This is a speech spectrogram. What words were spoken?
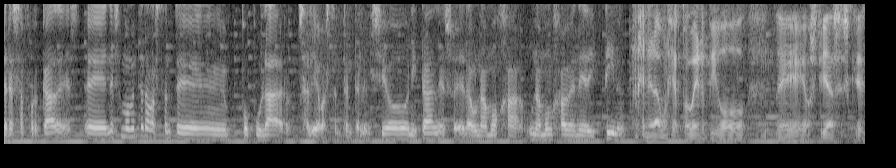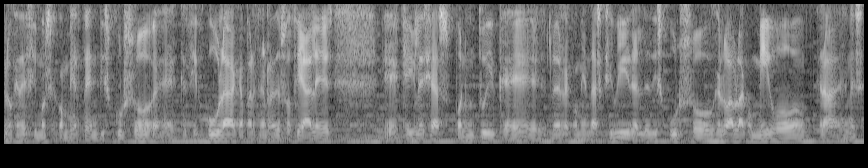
Teresa Forcades eh, en ese momento era bastante popular, salía bastante en televisión y tal, eso era una monja, una monja benedictina. Generaba un cierto vértigo de, hostias, es que lo que decimos se convierte en discurso eh, que circula, que aparece en redes sociales, eh, que Iglesias pone un tuit que le recomienda escribir el de discurso, que lo habla conmigo, que era en ese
